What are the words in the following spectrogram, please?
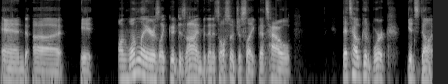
And uh it on one layer is like good design, but then it's also just like that's how that's how good work gets done,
